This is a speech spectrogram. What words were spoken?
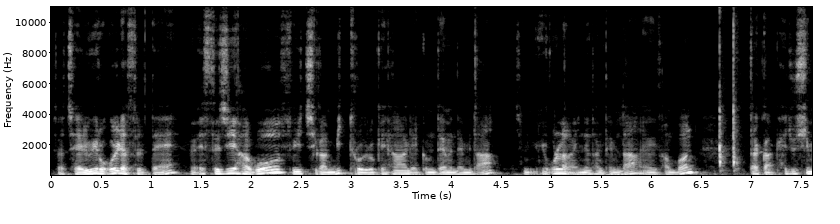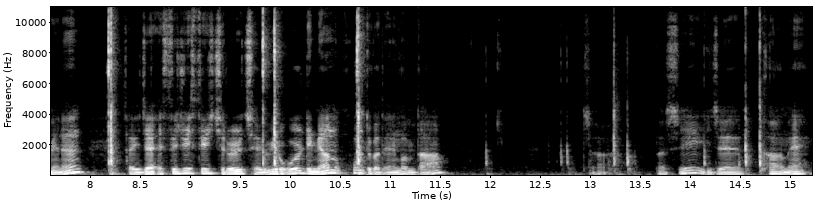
자 제일 위로 올렸을 때 SG하고 스위치가 밑으로 이렇게 향하게끔 되면 됩니다. 지금 올라가 있는 상태입니다. 여기서 한번 딸깍 해주시면은 자 이제 SG 스위치를 제일 위로 올리면 홀드가 되는 겁니다. 자 다시 이제 다음에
